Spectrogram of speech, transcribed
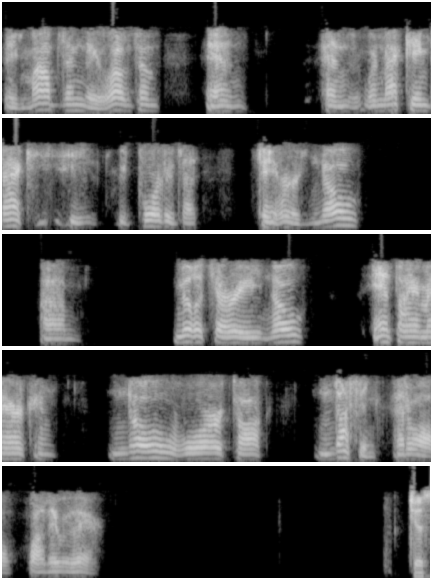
they mobbed them. They loved them, and and when Mack came back, he, he reported that they heard no um, military, no anti-American, no war talk, nothing at all while they were there. Just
